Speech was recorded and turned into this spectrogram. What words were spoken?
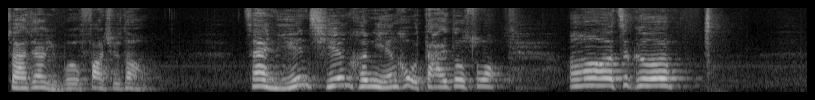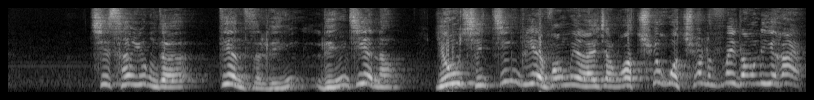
大家有没有发觉到，在年前和年后，大家都说，啊，这个汽车用的电子零零件呢，尤其晶片方面来讲的话，缺货缺的非常厉害。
